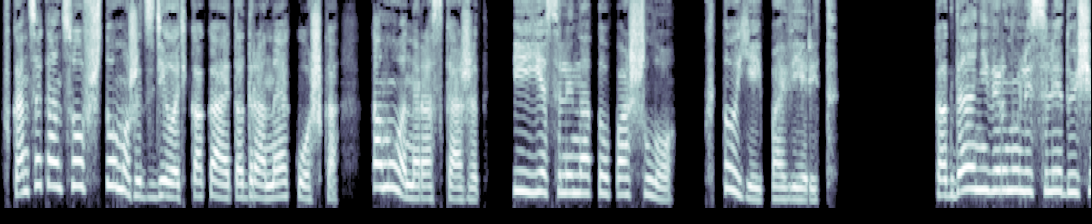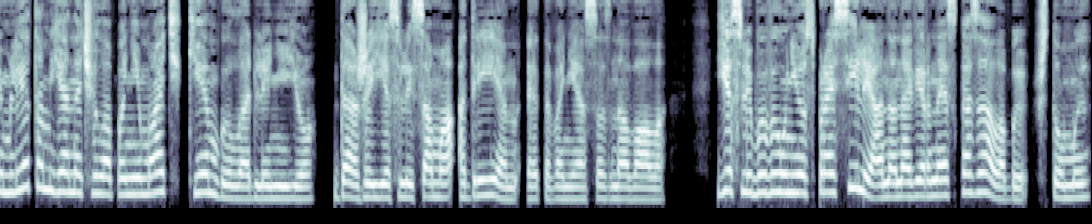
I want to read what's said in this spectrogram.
В конце концов, что может сделать какая-то драная кошка? Кому она расскажет? И если на то пошло, кто ей поверит?» Когда они вернулись следующим летом, я начала понимать, кем была для нее даже если сама Адриен этого не осознавала. Если бы вы у нее спросили, она, наверное, сказала бы, что мы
